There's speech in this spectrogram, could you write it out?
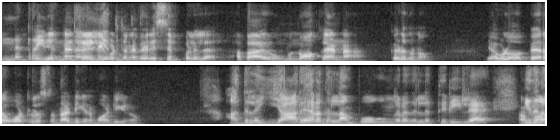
என்ன ட்ரைனிங் என்ன ட்ரைனிங் கொடுத்தாங்க? வெரி சிம்பிள் இல்லை. அப்போ உங்கள் நோக்கம் என்ன? கெடுக்கணும். எவ்வளோ பேரை ஓட்டர் லிஸ்ட்லேருந்து அடிக்கணுமோ அடிக்கணும். அதுல யார் யார் அதெல்லாம் போகுங்கிறதுல தெரியல. இதுல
